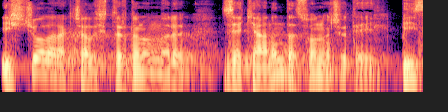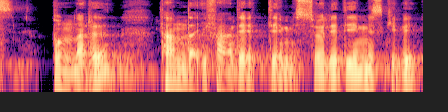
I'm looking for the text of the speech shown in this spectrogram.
İşçi olarak çalıştırdın onları. Zekanın da sonucu değil. Biz bunları tam da ifade ettiğimiz, söylediğimiz gibi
